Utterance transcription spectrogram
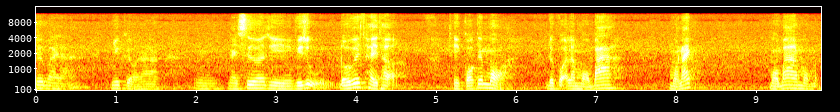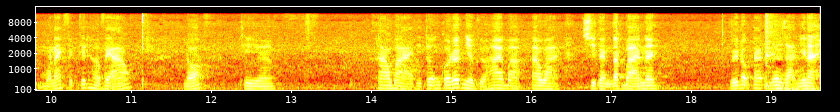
chơi bài lá như kiểu là ừ, ngày xưa thì ví dụ đối với thầy thợ thì có cái mỏ được gọi là mỏ ba mỏ nách. Mỏ ba mỏ, mỏ nách phải kết hợp với áo. Đó thì ờ, hao bài thì tôi cũng có rất nhiều kiểu hai bài hao bài. Chỉ cần đặt bài lên đây với động tác đơn giản như này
